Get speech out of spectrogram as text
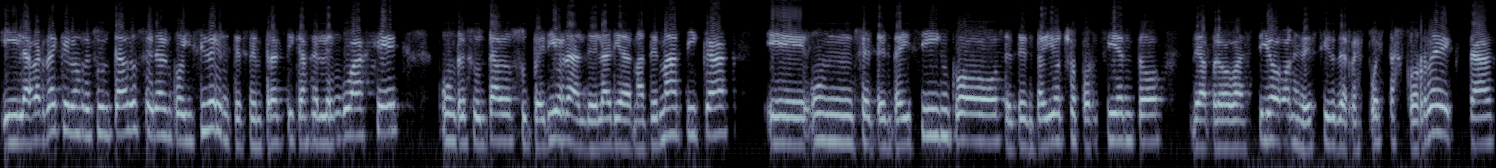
y la verdad que los resultados eran coincidentes en prácticas del lenguaje, un resultado superior al del área de matemática, eh, un 75, 78% de aprobación, es decir, de respuestas correctas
